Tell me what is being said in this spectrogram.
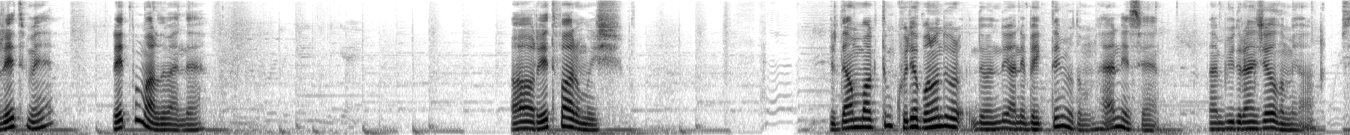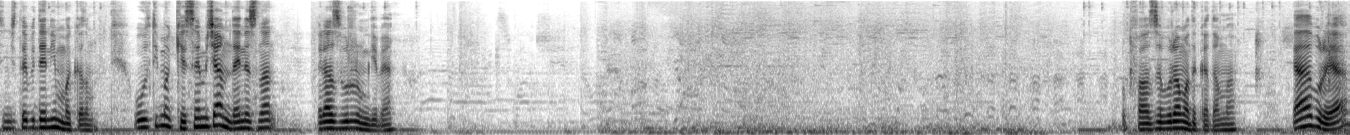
Red mi? Red mi vardı bende? Aa red varmış. Birden baktım kule bana dö- döndü yani beklemiyordum. Her neyse. Ben büyü direnci alalım ya. Sincit'e bir deneyeyim bakalım. Ultim yok kesemeyeceğim de en azından biraz vururum gibi. Çok fazla vuramadık adamı. Gel buraya.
